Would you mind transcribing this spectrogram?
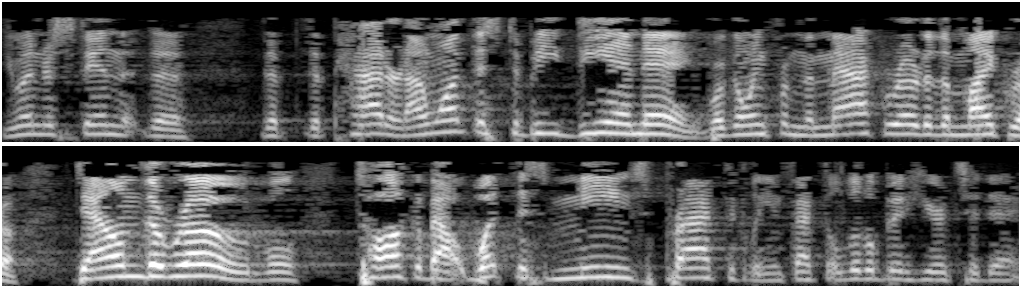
You understand the, the, the, pattern. I want this to be DNA. We're going from the macro to the micro. Down the road, we'll talk about what this means practically. In fact, a little bit here today.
